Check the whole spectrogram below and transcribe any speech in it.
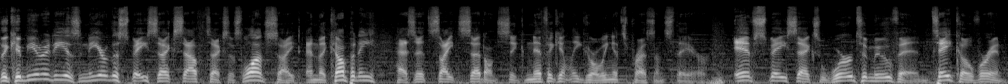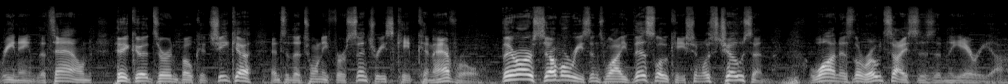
The community is near the SpaceX South Texas launch site, and the company has its sights set on significantly growing its presence there. If SpaceX were to move in, take over, and rename the town, it could turn Boca Chica into the 21st century's Cape Canaveral. There are several reasons why this location was chosen. One is the road sizes in the area.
